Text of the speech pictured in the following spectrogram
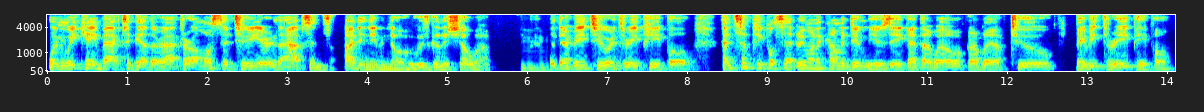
when we came back together after almost a two year absence i didn't even know who was going to show up mm-hmm. Would there be two or three people? And some people said, We want to come and do music. I thought, well, we'll probably have two, maybe three people.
